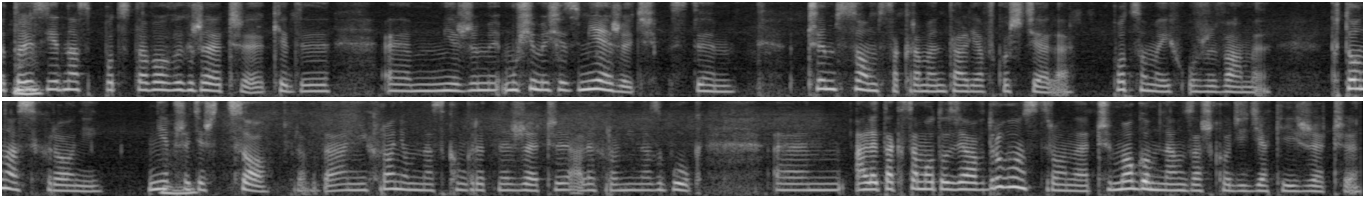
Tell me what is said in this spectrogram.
No to Mhm. jest jedna z podstawowych rzeczy, kiedy e, mierzymy, musimy się zmierzyć z tym, czym są sakramentalia w kościele, po co my ich używamy, kto nas chroni. Nie przecież co, prawda? Nie chronią nas konkretne rzeczy, ale chroni nas Bóg. Em, ale tak samo to działa w drugą stronę. Czy mogą nam zaszkodzić jakieś rzeczy?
